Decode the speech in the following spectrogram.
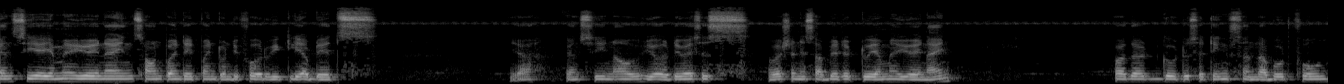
can see a MIUI 9 7.8.24 weekly updates. Yeah you can see now your device's version is updated to MIUI 9 for that go to settings and about phone.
